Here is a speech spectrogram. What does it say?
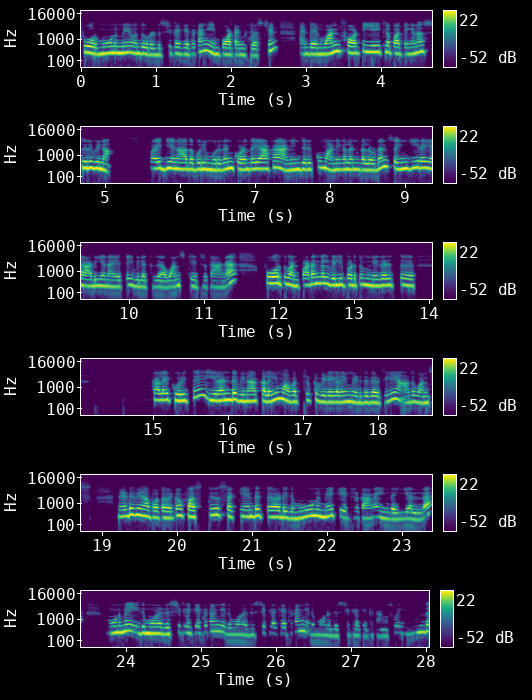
ஃபோர் மூணுமே வந்து ஒரு டிஸ்ட்ரிக்டில் கேட்டிருக்காங்க. Important question and then one forty எயிட்டில் பார்த்தீங்கன்னா சிறுவினா. வைத்தியநாதபுரி முருகன் குழந்தையாக அணிந்திருக்கும் அணிகலன்களுடன் செங்கீரை ஆடிய நயத்தை விளக்குக. ஒன்ஸ் கேட்டிருக்காங்க. ஃபோர்த் ஒன் படங்கள் வெளிப்படுத்தும் நிகழ்த்து கலை குறித்து இரண்டு வினாக்களையும் அவற்றுக்கு விடைகளையும் எழுதுக இருக்கு இல்லையா? அது ஒன்ஸ் நெடுவினா பொறுத்த வரைக்கும் ஃபர்ஸ்ட் செகண்ட் தேர்ட் இது மூணுமே கேட்டிருக்காங்க இந்த இயல்ல மூணுமே இது மூணு டிஸ்ட்ரிக்ட்ல கேட்டிருக்காங்க இது மூணு டிஸ்ட்ரிக்ட்ல கேட்டிருக்காங்க இது மூணு டிஸ்ட்ரிக்ட்ல கேட்டிருக்காங்க. ஸோ இந்த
